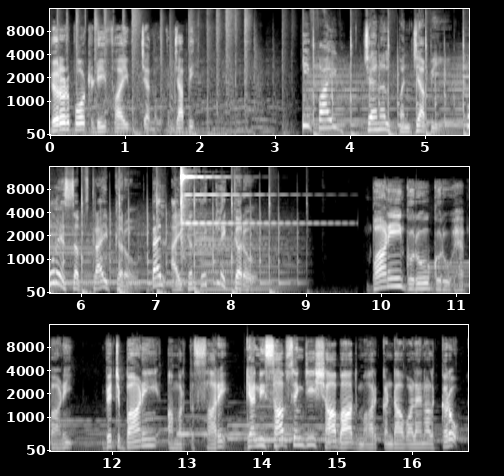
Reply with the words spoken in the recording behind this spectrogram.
ਬਿਊਰੋ ਰਿਪੋਰਟ D5 ਚੈਨਲ ਪੰਜਾਬੀ D5 Channel Punjabi, ਹੁਣੇ ਸਬਸਕ੍ਰਾਈਬ ਕਰੋ ਬੈਲ ਆਈਕਨ ਤੇ ਕਲਿੱਕ ਕਰੋ। ਬਾਣੀ ਗੁਰੂ ਗੁਰੂ ਹੈ ਬਾਣੀ, ਵਿੱਚ ਬਾਣੀ, ਅੰਮ੍ਰਿਤ ਸਾਰੇ। ਗਿਆਨੀ ਸਾਹਿਬ ਸਿੰਘ ਜੀ ਸ਼ਾਹਬਾਦ ਮਾਰਕੰਡਾ ਵਾਲਿਆਂ ਨਾਲ ਕਰੋ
